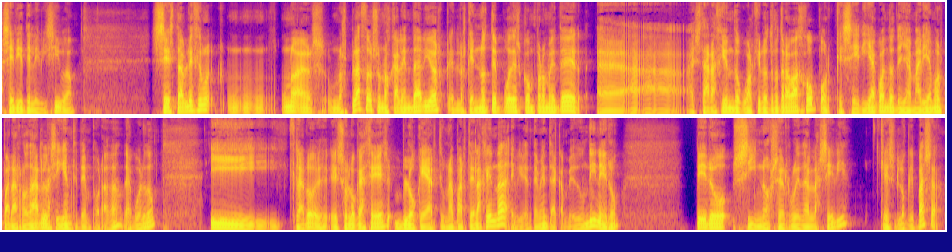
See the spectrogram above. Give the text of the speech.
serie televisiva, se establecen unos, plazos, unos calendarios en los que no te puedes comprometer eh, a, estar haciendo cualquier otro trabajo porque sería cuando te llamaríamos para rodar la siguiente temporada, ¿de acuerdo? Y claro, eso lo que hace es bloquearte una parte de la agenda, evidentemente a cambio de un dinero, pero si no se rueda la serie, ¿qué es lo que pasa?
